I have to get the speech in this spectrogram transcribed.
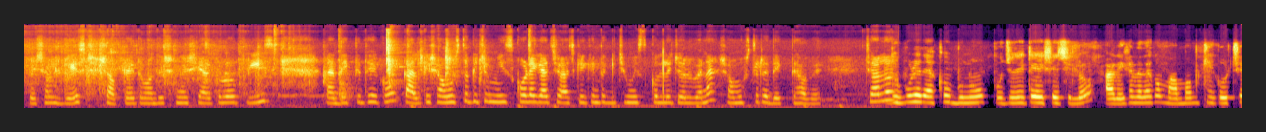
স্পেশাল গেস্ট সবটাই তোমাদের সঙ্গে শেয়ার করব প্লিজ দেখতে থেকো, কালকে সমস্ত কিছু মিস করে গেছো, আজকে কিন্তু কিছু মিস করলে চলবে না, সমস্তটা দেখতে হবে। চলো। দুপুরে দেখো বুনু পুজো দিতে এসেছিল আর এখানে দেখো মামাম কি করছে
